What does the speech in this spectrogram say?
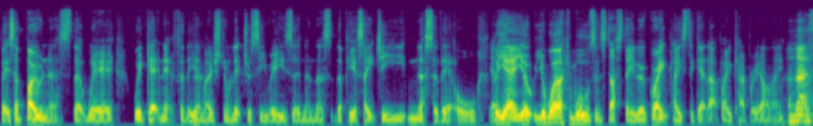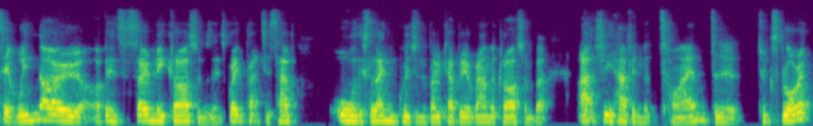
but it's a bonus that we're we're getting it for the yeah. emotional literacy reason and the the PSHE ness of it all. Yep. But yeah, your your working walls and stuff, Steve, are a great place to get that vocabulary, aren't they? And that's it. We know I've been in so many classrooms, and it's great practice to have all this language and vocabulary around the classroom, but actually having the time to to explore it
